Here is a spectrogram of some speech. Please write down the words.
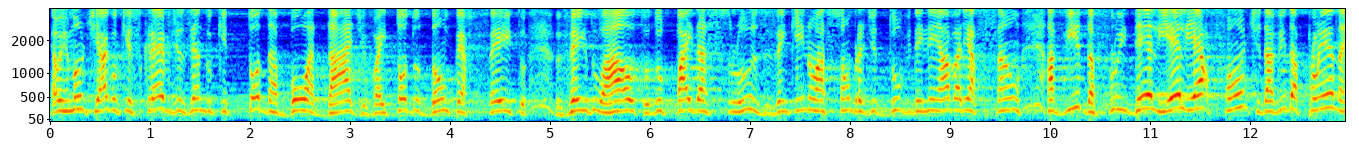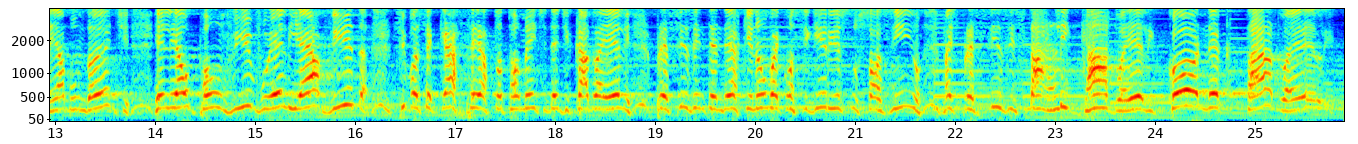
É o irmão Tiago que escreve dizendo que toda boa dádiva e todo dom perfeito vem do alto, do Pai das luzes, em quem não há sombra de dúvida e nem há variação. A vida flui dele, ele é a fonte da vida plena e abundante. Ele é o pão vivo, ele é a vida. Se você quer ser totalmente dedicado a ele, precisa entender que não vai conseguir isso sozinho, mas precisa estar ligado a ele, conectado a ele.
